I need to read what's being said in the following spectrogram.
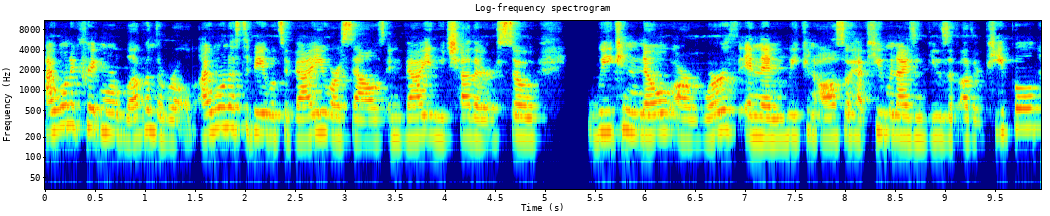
I want to create more love in the world. I want us to be able to value ourselves and value each other. So we can know our worth and then we can also have humanizing views of other people.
